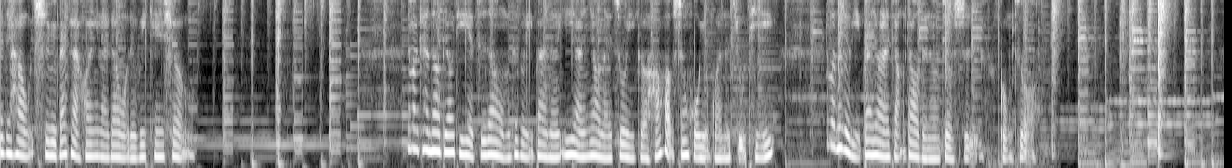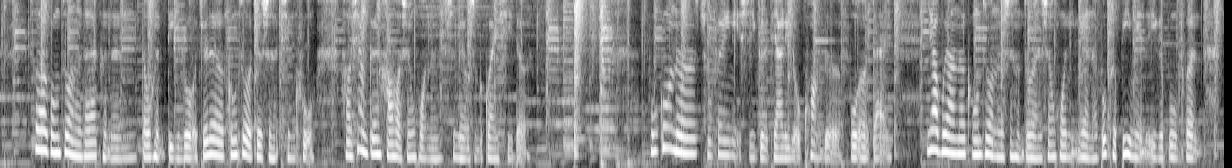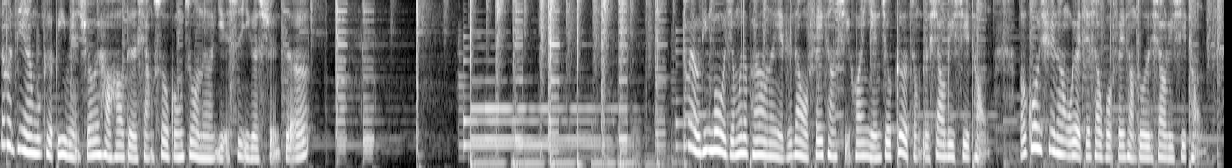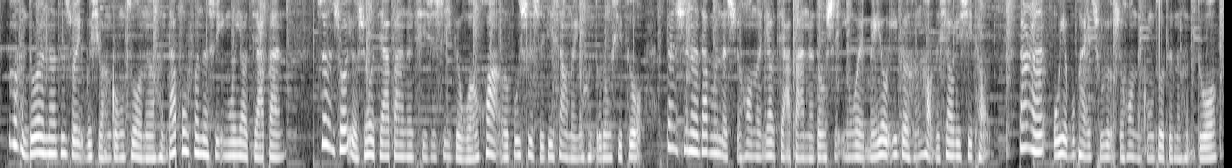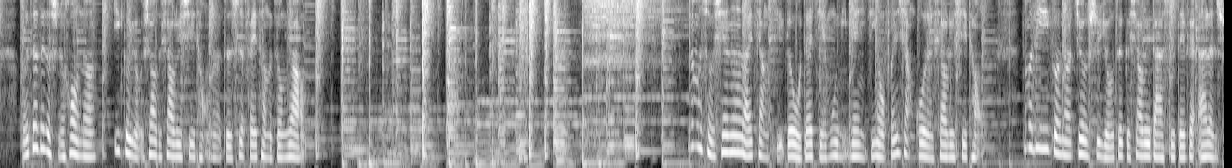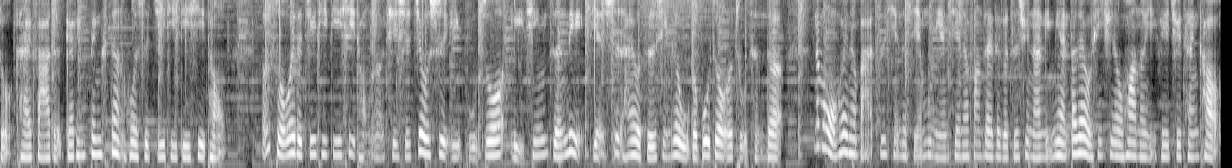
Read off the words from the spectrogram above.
大家好，我是 Rebecca，欢迎来到我的 Weekend Show。那么看到标题也知道，我们这个礼拜呢，依然要来做一个好好生活有关的主题。那么这个礼拜要来讲到的呢，就是工作。说到工作呢，大家可能都很低落，觉得工作就是很辛苦，好像跟好好生活呢是没有什么关系的。不过呢，除非你是一个家里有矿的富二代，要不然呢，工作呢是很多人生活里面呢不可避免的一个部分。那么既然无可避免，学会好好的享受工作呢，也是一个选择。那么有听过我节目的朋友呢，也知道我非常喜欢研究各种的效率系统，而过去呢，我也介绍过非常多的效率系统。那么很多人呢，之所以不喜欢工作呢，很大部分呢是因为要加班。虽然说有时候加班呢，其实是一个文化，而不是实际上呢有很多东西做。但是呢，大部分的时候呢，要加班呢，都是因为没有一个很好的效率系统。当然，我也不排除有时候呢，工作真的很多。而在这个时候呢，一个有效的效率系统呢，则是非常的重要。首先呢，来讲几个我在节目里面已经有分享过的效率系统。那么第一个呢，就是由这个效率大师 David Allen 所开发的 Getting Things Done 或是 GTD 系统。而所谓的 GTD 系统呢，其实就是以捕捉、理清、整理、检视还有执行这五个步骤而组成的。那么我会呢把之前的节目连接呢放在这个资讯栏里面，大家有兴趣的话呢，也可以去参考。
